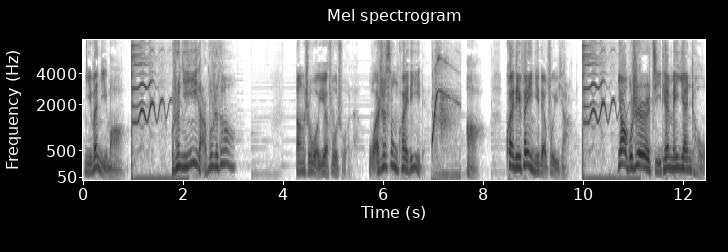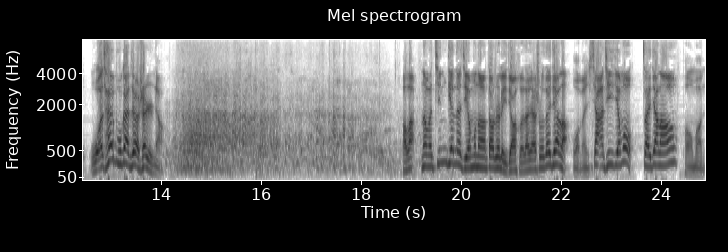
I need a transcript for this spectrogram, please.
你问你妈。”我说：“你一点不知道。”当时我岳父说了：“我是送快递的。”啊，快递费你得付一下。要不是几天没烟抽，我才不干这事儿呢。好了，那么今天的节目呢，到这里就要和大家说再见了。我们下期节目再见喽，朋友们，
